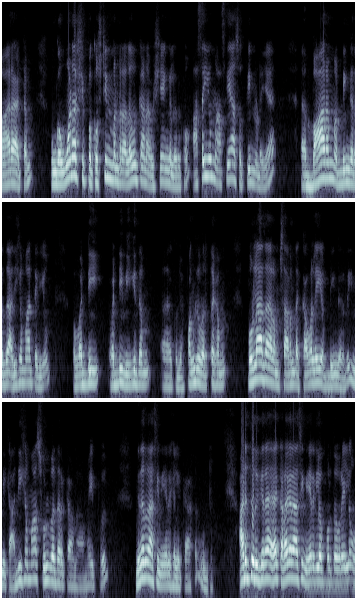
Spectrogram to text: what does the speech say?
மாறாட்டம் உங்க ஓனர்ஷிப்பை கொஸ்டின் பண்ற அளவுக்கான விஷயங்கள் இருக்கும். அசையும் அசையா சொத்தினுடைய பாரம் அப்படிங்கிறது அதிகமாக தெரியும். வட்டி வட்டி விகிதம் கொஞ்சம் பங்கு வர்த்தகம் பொருளாதாரம் சார்ந்த கவலை அப்படிங்கிறது இன்னைக்கு அதிகமாக சொல்வதற்கான அமைப்பு மிதராசி நேர்களுக்காக உண்டு. அடுத்து இருக்கிற கடகராசி நேர்களை பொறுத்தவரையிலும்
